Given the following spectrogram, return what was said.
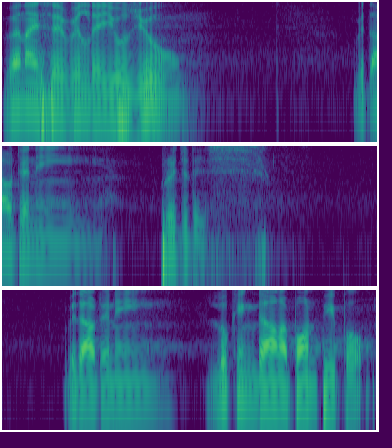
When I say will they use you, without any prejudice, without any looking down upon people,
